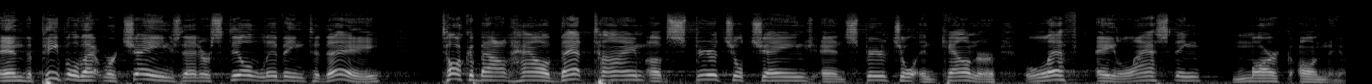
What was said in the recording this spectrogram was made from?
And the people that were changed that are still living today talk about how that time of spiritual change and spiritual encounter left a lasting mark on them.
